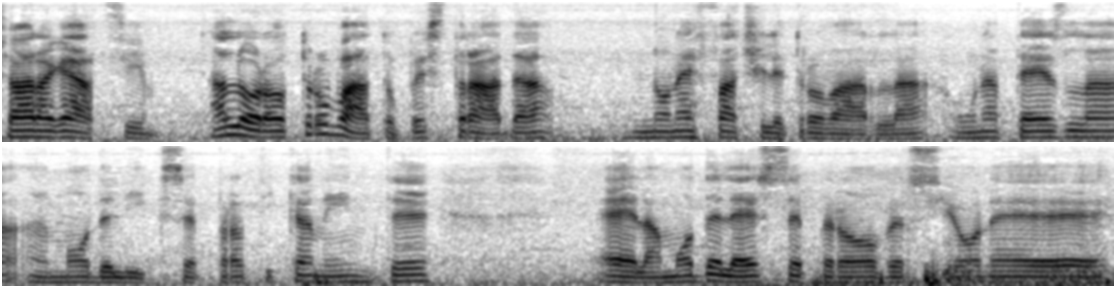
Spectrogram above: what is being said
Ciao ragazzi, allora ho trovato per strada, non è facile trovarla, una Tesla eh, Model X, praticamente è la Model S però versione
